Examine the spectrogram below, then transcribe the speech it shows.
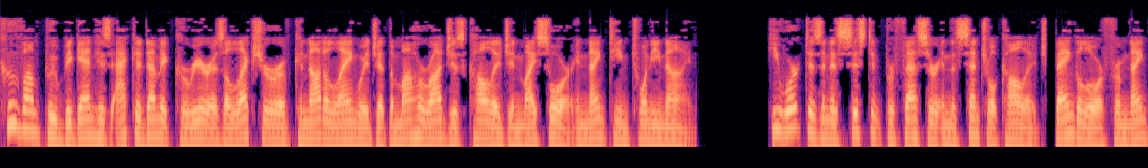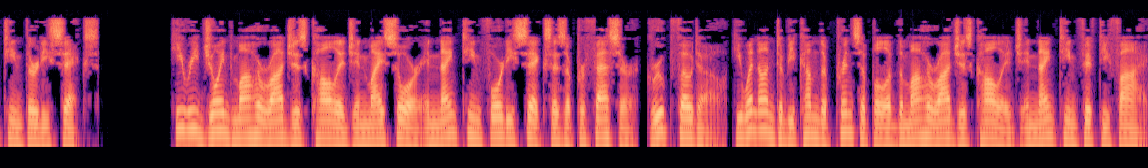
Kuvempu began his academic career as a lecturer of Kannada language at the Maharajas College in Mysore in 1929. He worked as an assistant professor in the Central College, Bangalore from 1936. He rejoined Maharajas College in Mysore in 1946 as a professor. Group photo he went on to become the principal of the Maharajas College in 1955.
